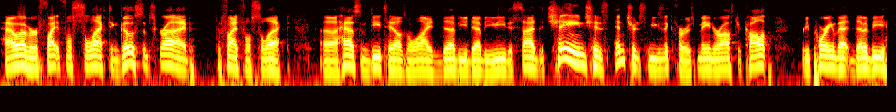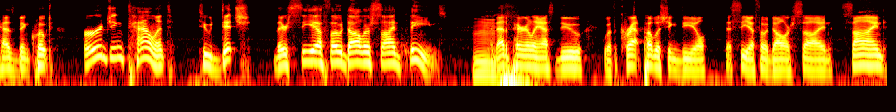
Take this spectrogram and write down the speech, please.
However, Fightful Select and go subscribe to Fightful Select uh, has some details on why WWE decided to change his entrance music for his main roster call up, reporting that WWE has been, quote, urging talent to ditch their CFO dollar sign themes. And that apparently has to do with a crap publishing deal that CFO dollar sign signed.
